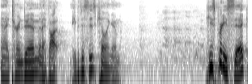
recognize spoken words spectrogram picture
And I turned to him and I thought, maybe this is killing him. He's pretty sick.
